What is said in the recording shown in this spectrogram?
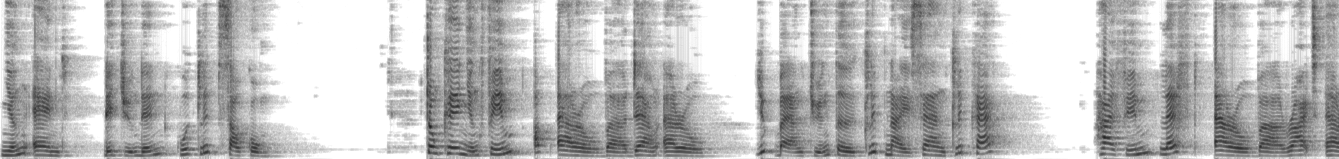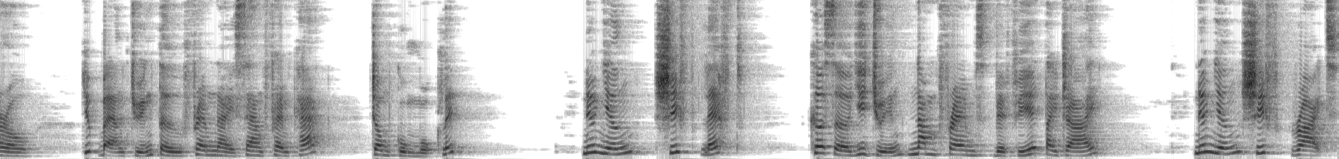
Nhấn End để chuyển đến cuối clip sau cùng. Trong khi những phím Up Arrow và Down Arrow giúp bạn chuyển từ clip này sang clip khác. Hai phím Left Arrow và Right Arrow giúp bạn chuyển từ frame này sang frame khác trong cùng một clip. Nếu nhấn Shift Left, cơ sở di chuyển 5 frames về phía tay trái. Nếu nhấn Shift Right,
